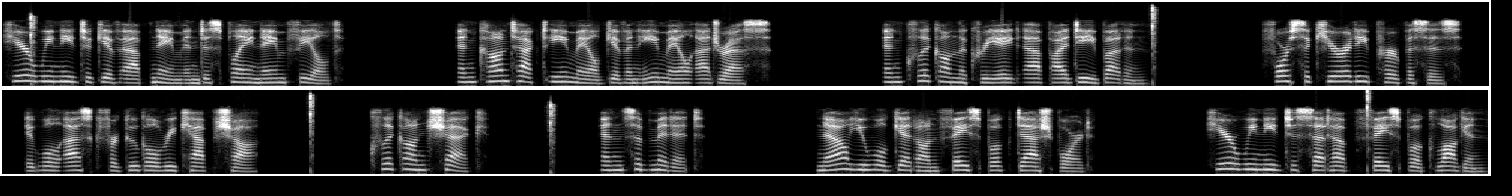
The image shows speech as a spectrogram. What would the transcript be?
Here we need to give app name in display name field. And contact email give an email address. And click on the Create App ID button. For security purposes, it will ask for Google reCAPTCHA. Click on Check. And submit it. Now you will get on Facebook dashboard. Here we need to set up Facebook login.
